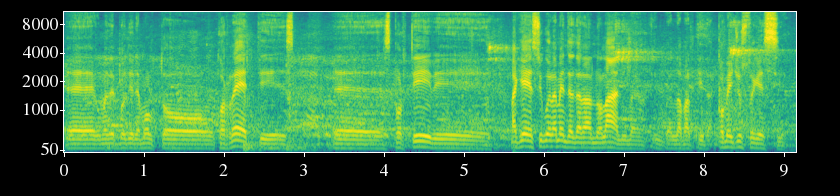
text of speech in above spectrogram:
eh, come devo dire, molto corretti, eh, sportivi, ma che sicuramente daranno l'anima in quella partita, come è giusto che sia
